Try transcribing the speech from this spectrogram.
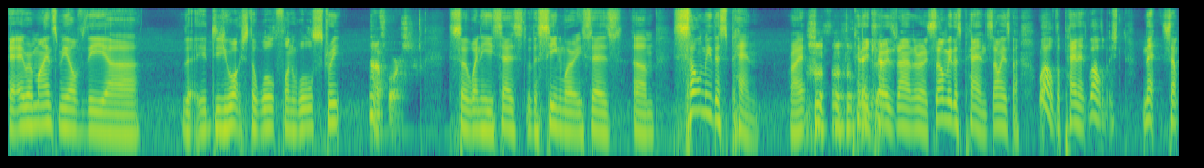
It, it reminds me of the, uh, the. Did you watch The Wolf on Wall Street? of course. So when he says the scene where he says, um, "Sell me this pen," right? and he goes around the room, sell me this pen, sell me this pen. Well, the pen is, well, ne- so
